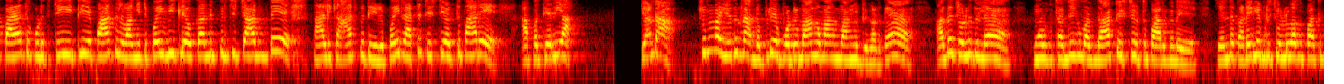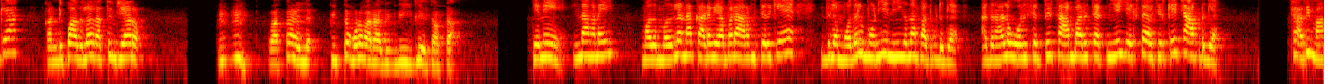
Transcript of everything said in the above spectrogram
பழத்தை கொடுத்துட்டு இட்லியை பார்சல் வாங்கிட்டு போய் வீட்டில் உட்காந்து பிரிச்சு சாப்பிட்டுட்டு நாளைக்கு ஆஸ்பத்திரியில் போய் ரத்த டெஸ்ட் எடுத்து பாரு. அப்ப தெரியா. ஏண்டா சும்மா எதுக்கு அந்த பிள்ளைய போட்டு வாங்க வாங்க வாங்கிட்டு கிடக்க? அதை சொல்லுதுல உங்களுக்கு சந்தேகம் இருந்தா டெஸ்ட் எடுத்து பாருங்களே எந்த கடையில இப்படி சொல்லுவாங்க பாத்துக்க? கண்டிப்பா அதுல ரத்தம் சேரும். ரத்தம் இல்ல. பித்த கூட வராது. இந்த இட்லியை சாப்பிட்டா. ஏனே இந்தாங்கண்ணே முத முதல்ல நான் கடை வியாபாரம் ஆரம்பிச்சிருக்கேன். இதுல முதல் மொழியை நீங்க தான் பார்த்துக்கிடுங்க. அதனால ஒரு செட்டு சாம்பார் சட்னியும் எக்ஸ்ட்ரா வச்சிருக்கேன். சாப்பிடுங்க. சரிம்மா.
